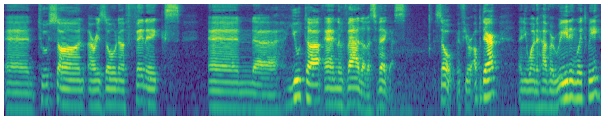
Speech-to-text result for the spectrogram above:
and Tucson, Arizona, Phoenix, and uh, Utah, and Nevada, Las Vegas. So if you're up there and you want to have a reading with me,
